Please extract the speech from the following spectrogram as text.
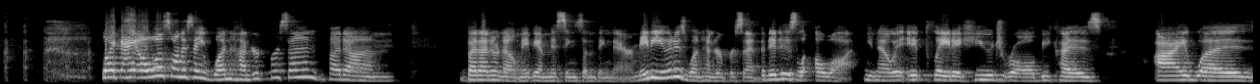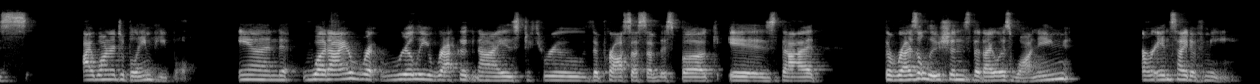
like I almost want to say 100%, but um but I don't know, maybe I'm missing something there. Maybe it is 100%, but it is a lot. You know, it, it played a huge role because I was I wanted to blame people. And what I re- really recognized through the process of this book is that the resolutions that I was wanting are inside of me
